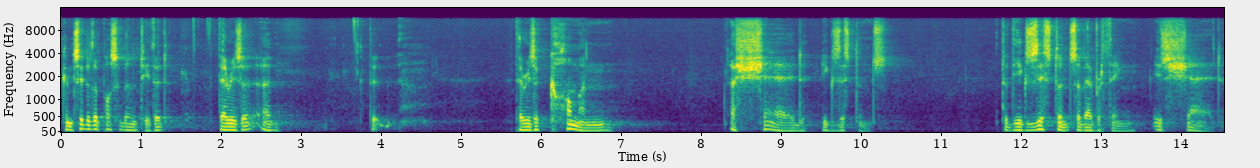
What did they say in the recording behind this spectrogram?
consider the possibility that there is a, a that there is a common, a shared existence. That the existence of everything is shared.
